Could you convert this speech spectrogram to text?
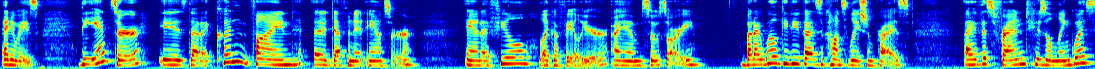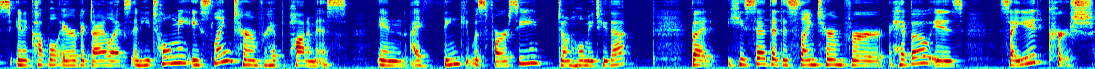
Anyways, the answer is that I couldn't find a definite answer, and I feel like a failure. I am so sorry. But I will give you guys a consolation prize. I have this friend who's a linguist in a couple Arabic dialects, and he told me a slang term for hippopotamus in, I think it was Farsi. Don't hold me to that. But he said that the slang term for hippo is Sayyid Kirsch,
